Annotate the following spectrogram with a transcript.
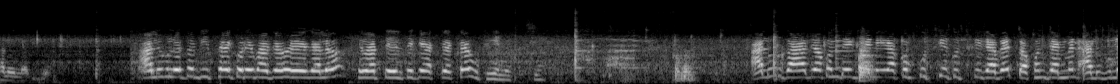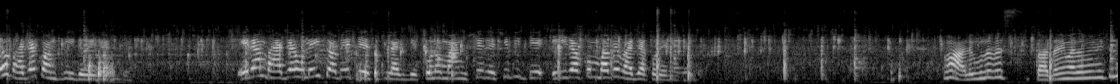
ভালো লাগবে। আলুগুলো তো ডিপ ফ্রাই করে ভাজা হয়ে গেল। এবার তেল থেকে একটা একটা উঠিয়ে নিচ্ছি। আলুর গা যখন দেখবেন এরকম কুচকে কুচকে যাবে তখন জানবেন আলুগুলো ভাজা কমপ্লিট হয়ে গেছে। এরম ভাজা হলেই তবে টেস্ট লাগবে। কোনো মাংসের রেসিপিতে এইরকম ভাবে ভাজা করে নেবেন। ও আলুগুলো বেশ বাদামি বাদামি হয়েছিল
